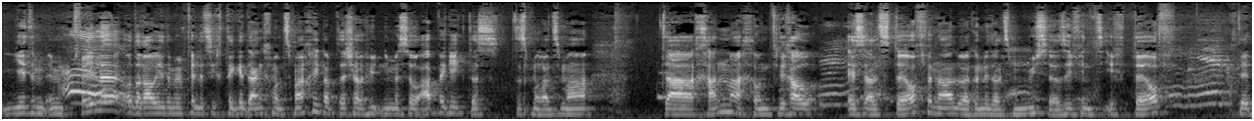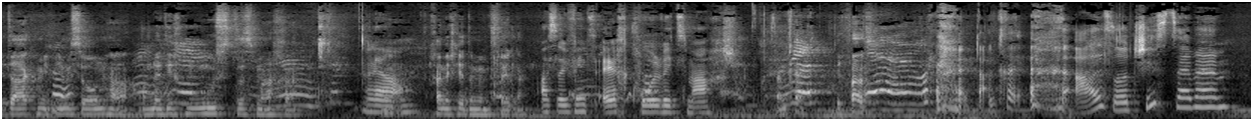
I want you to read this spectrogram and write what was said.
jedem empfehlen, oder auch jedem empfehlen, sich den Gedanken mal zu machen. Ich glaube, das ist auch heute nicht mehr so abwegig, dass, dass man als Mann da kann machen und vielleicht auch es als dürfen anschauen und nicht als müssen. Also ich finde, ich darf den Tag mit meinem Sohn haben und nicht ich muss das machen. Ja, Kann ich jedem empfehlen. also ich finde es echt cool, wie du es machst. Danke. Ich falls. Danke. Also, tschüss zusammen.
